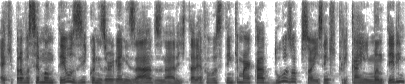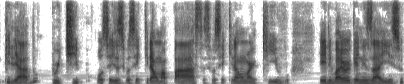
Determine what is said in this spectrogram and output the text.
é que para você manter os ícones organizados na área de tarefa, você tem que marcar duas opções. Tem que clicar em manter empilhado por tipo, ou seja, se você criar uma pasta, se você criar um arquivo, ele vai organizar isso.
